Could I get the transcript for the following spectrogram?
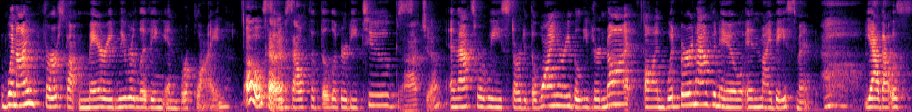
When I first got married, we were living in Brookline, Oh, okay. so south of the Liberty Tubes. Gotcha. And that's where we started the winery, believe it or not, on Woodburn Avenue in my basement. yeah, that was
